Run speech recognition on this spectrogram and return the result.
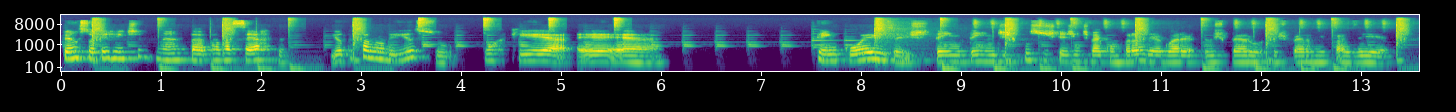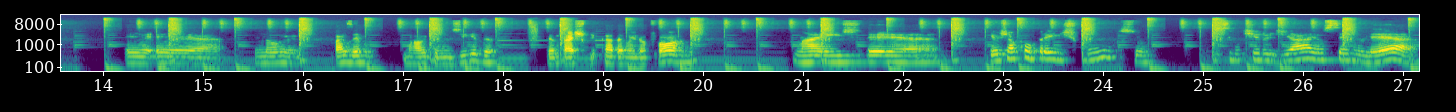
pensou que a gente né, tava certa. E eu tô falando isso porque é, tem coisas, tem, tem discursos que a gente vai comprando e agora eu espero, eu espero me fazer é, é, não fazer mal entendida, tentar explicar da melhor forma mas é, eu já comprei discurso no sentido de, ah, eu ser mulher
